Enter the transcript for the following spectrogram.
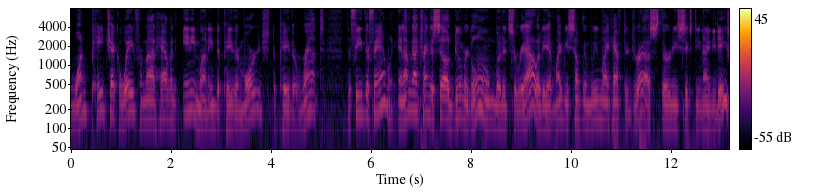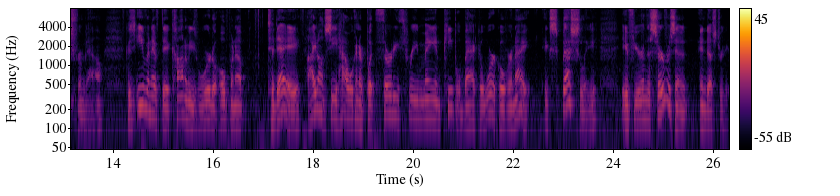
one paycheck away from not having any money to pay their mortgage, to pay their rent, to feed their family. And I'm not trying to sell doom or gloom, but it's a reality. It might be something we might have to address 30, 60, 90 days from now because even if the economies were to open up today, I don't see how we're going to put 33 million people back to work overnight, especially if you're in the service in- industry,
